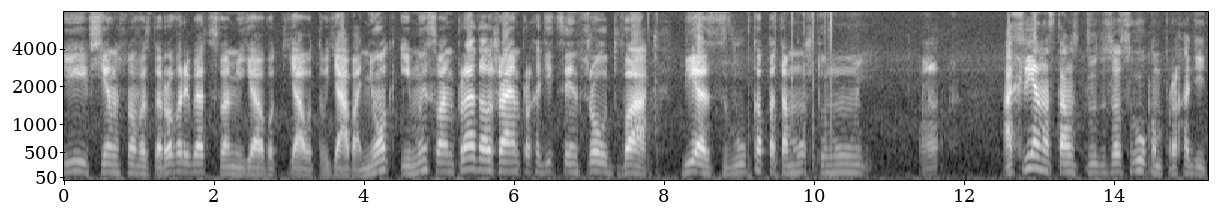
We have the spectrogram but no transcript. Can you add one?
И всем снова здорово, ребят, с вами я, вот я, вот я, Ванек, и мы с вами продолжаем проходить Saints Row 2 без звука, потому что, ну, а хрена там за звуком проходить.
